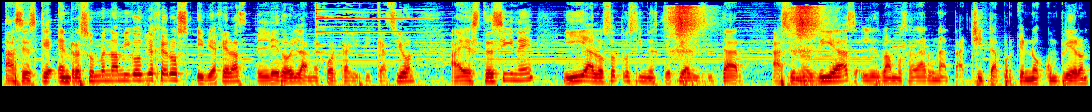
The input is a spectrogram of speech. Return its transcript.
Así es que en resumen amigos viajeros y viajeras le doy la mejor calificación a este cine y a los otros cines que fui a visitar hace unos días les vamos a dar una tachita porque no cumplieron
